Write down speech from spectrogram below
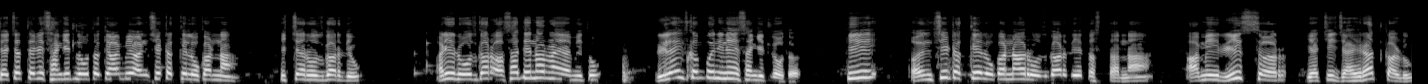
त्याच्यात त्यांनी सांगितलं होतं की आम्ही ऐंशी टक्के लोकांना इच्छा रोजगार देऊ. आणि रोजगार असा देणार नाही आम्ही तो. रिलायन्स कंपनीने सांगितलं होतं की ऐंशी टक्के लोकांना रोजगार देत असताना आम्ही रीतसर याची जाहिरात काढू.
